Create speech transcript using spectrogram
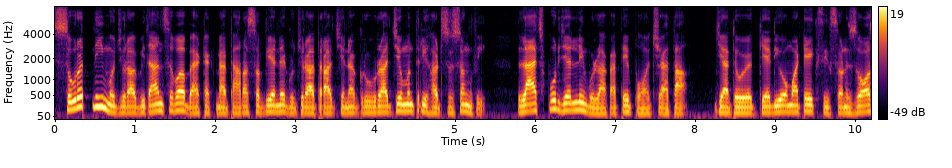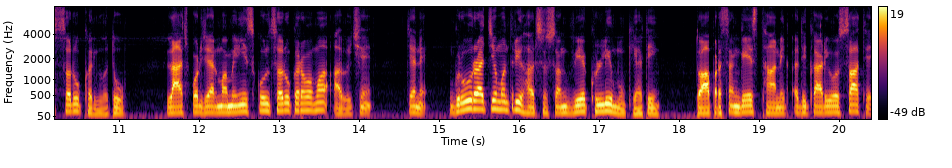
સુરતની મજુરા વિધાનસભા બેઠકના ધારાસભ્ય અને ગુજરાત રાજ્યના ગૃહ રાજ્યમંત્રી હર્ષ સંઘવી લાજપુર જેલની મુલાકાતે પહોંચ્યા હતા, જ્યાં તેઓએ કેદીઓ માટે એક શિક્ષણ ઝોસ શરૂ કર્યું હતું. લાજપુર જેલમાં મિની સ્કૂલ શરૂ કરવામાં આવી છે, જેને ગૃહ રાજ્યમંત્રી હર્ષ સંઘવીએ ખુલ્લી મૂકી હતી. તો આ પ્રસંગે સ્થાનિક અધિકારીઓ સાથે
